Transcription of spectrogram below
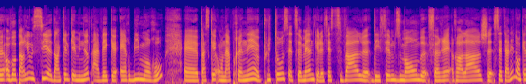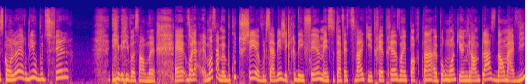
Euh, on va parler aussi euh, dans quelques minutes avec euh, Herbie Moreau parce qu'on apprenait plus tôt cette semaine que le Festival des films du monde ferait relâche cette année. Donc, est-ce qu'on l'a, Herbie, au bout du fil? il, va s'en venir. Euh, voilà, moi, ça m'a beaucoup touché. Vous le savez, j'écris des films et c'est un festival qui est très, très important euh, pour moi, qui a une grande place dans ma vie.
